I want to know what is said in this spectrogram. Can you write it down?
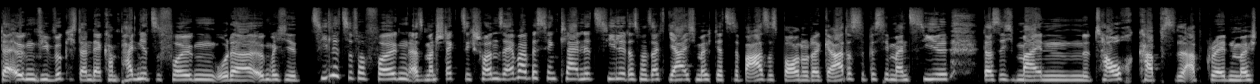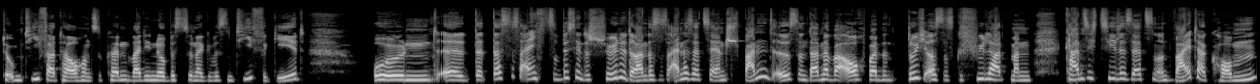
da irgendwie wirklich dann der Kampagne zu folgen oder irgendwelche Ziele zu verfolgen. Also man steckt sich schon selber ein bisschen kleine Ziele, dass man sagt, ja, ich möchte jetzt eine Basis bauen oder gerade ist ein bisschen mein Ziel, dass ich meine Tauchkapsel upgraden möchte, um tiefer tauchen zu können, weil die nur bis zu einer gewissen Tiefe geht. Und äh, das ist eigentlich so ein bisschen das Schöne dran, dass es einerseits sehr entspannt ist und dann aber auch man durchaus das Gefühl hat, man kann sich Ziele setzen und weiterkommen.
